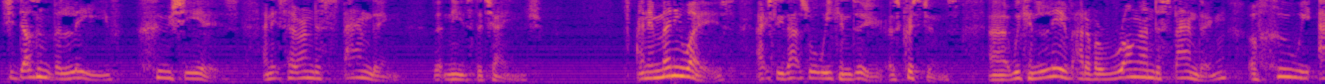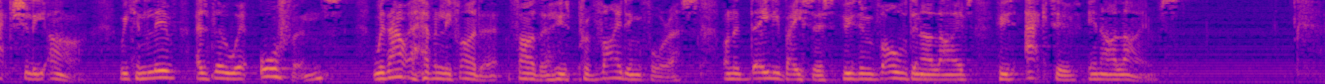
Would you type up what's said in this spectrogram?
She doesn't believe who she is. And it's her understanding that needs to change. And in many ways, actually, that's what we can do as Christians. Uh, we can live out of a wrong understanding of who we actually are. We can live as though we're orphans without a heavenly father, father who's providing for us on a daily basis, who's involved in our lives, who's active in our lives.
